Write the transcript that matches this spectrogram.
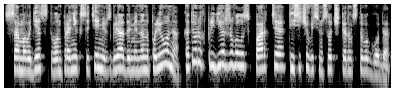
С самого детства он проникся теми взглядами на Наполеона, которых придерживалась партия 1814 года.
